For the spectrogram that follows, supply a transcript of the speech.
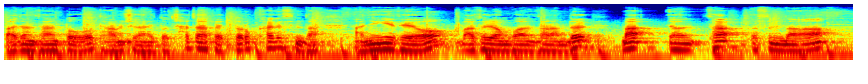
마전사는 또 다음 시간에 또 찾아뵙도록 하겠습니다. 안녕히 계세요. 맛을 연구하는 사람들, 맛연사였습니다.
